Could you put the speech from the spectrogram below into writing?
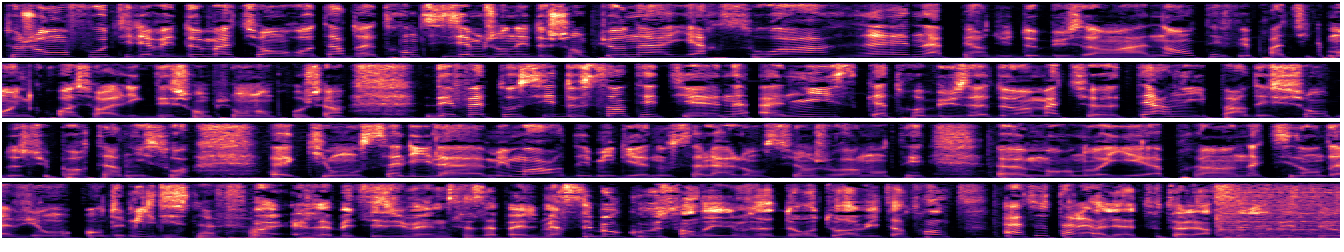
Toujours en foot, il y avait deux matchs en retard de la 36e journée de championnat hier soir. Rennes a perdu deux buts à 1 à Nantes et fait pratiquement une croix sur la Ligue des Champions l'an prochain. Défaite aussi de Saint-Etienne à Nice, quatre buts à deux, un match terni par des chants de supporters niçois euh, qui ont sali la mémoire d'Emiliano Sala, l'ancien joueur nantais, mort noyé après un accident d'avion en 2019. Ouais, la bêtise humaine, ça s'appelle. Merci beaucoup Sandrine, vous êtes de retour à 8h30 À tout à l'heure. Allez, à tout à l'heure. C'est la météo.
